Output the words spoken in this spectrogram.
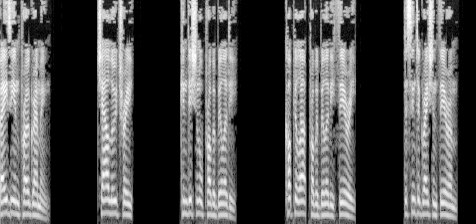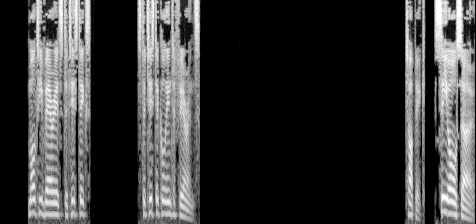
Bayesian programming. Chow-Liu tree Conditional probability Copula probability theory Disintegration theorem Multivariate statistics. Statistical interference. See also.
